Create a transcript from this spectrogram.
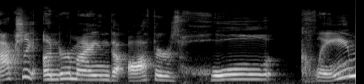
actually undermine the author's whole claim?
